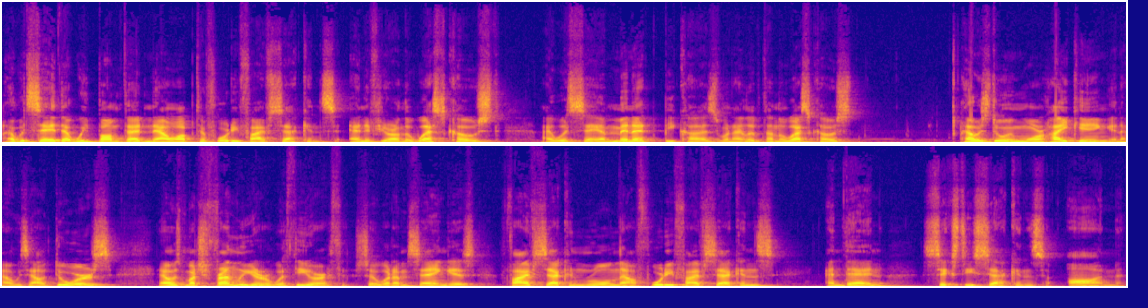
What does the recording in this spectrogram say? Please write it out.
I would say that we bump that now up to 45 seconds. And if you're on the West Coast, I would say a minute because when I lived on the West Coast, I was doing more hiking and I was outdoors and I was much friendlier with the earth. So what I'm saying is five second rule now 45 seconds and then 60 seconds on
